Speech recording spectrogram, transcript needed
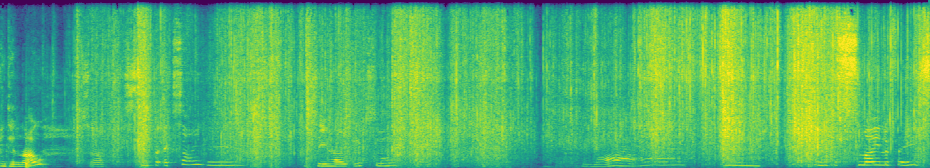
until now. So super excited to see how it looks like. Wow. Mm. A little smiley face.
